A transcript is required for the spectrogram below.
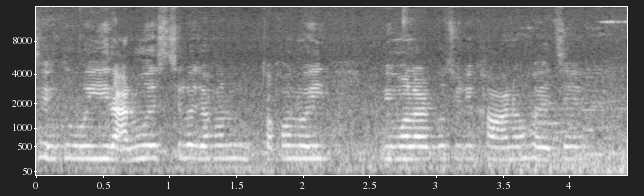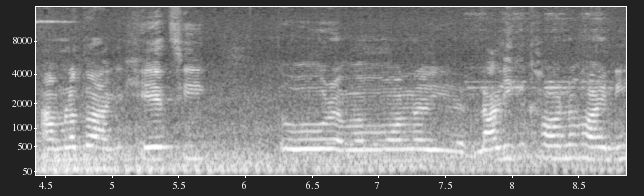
যেহেতু ওই রানু এসেছিল যখন, তখন ওই বিমলার কচুরি খাওয়ানো হয়েছে। আমরা তো আগে খেয়েছি। তো লালিকে খাওয়ানো হয়নি।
